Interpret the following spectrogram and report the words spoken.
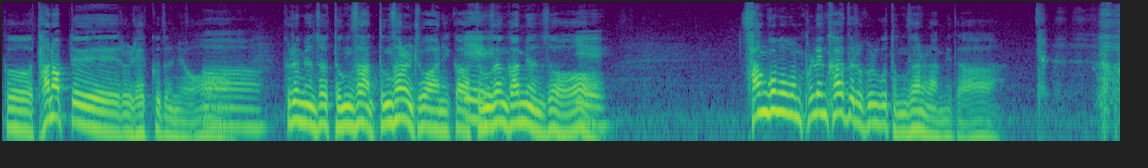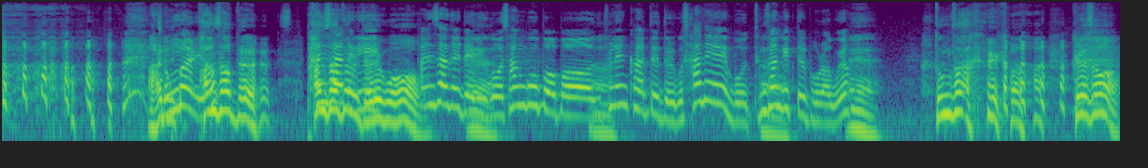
그 단합 대회를 했거든요. 아. 그러면서 등산 등산을 좋아하니까 예. 등산 가면서 예. 상고법원 플랜카드를 걸고 등산을 합니다. 아니, 정말요? 판사들 판사들 데리고 판사들 데리고 예. 상고법원 아. 플랜카드 들고 산에 뭐 등산객들 보라고요? 예. 등산 그러니까 그래서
